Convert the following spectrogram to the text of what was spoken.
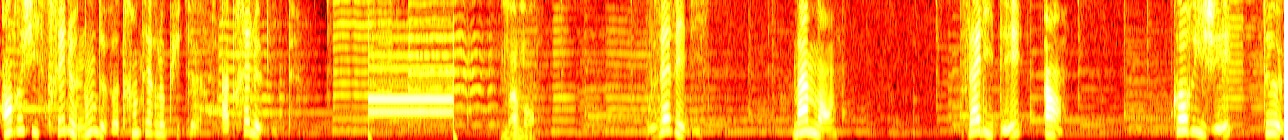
Enregistrez le nom de votre interlocuteur après le bip. Maman. Vous avez dit Maman. Validé 1. Corrigé 2.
